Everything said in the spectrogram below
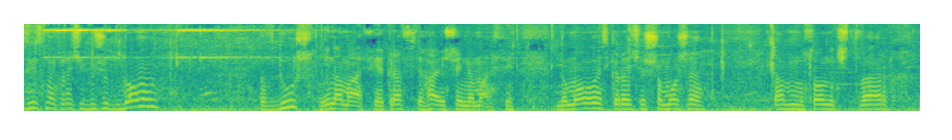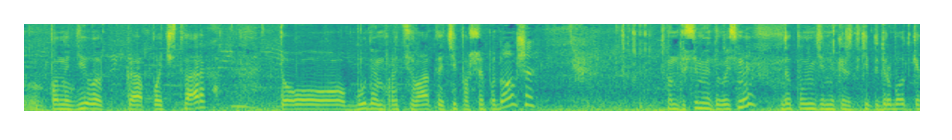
звісно, коротше, біжу додому в душ і на мафію. Якраз встигаю ще й на мафії. Домовились, коротше, що може там условно четвер, понеділок по четверг, то будемо працювати типу, ще подовше. Там до 7 до 8, доповнительні каже, такі підроботки.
